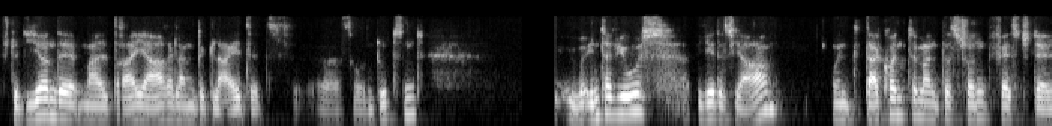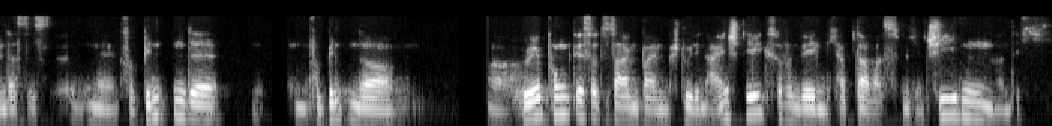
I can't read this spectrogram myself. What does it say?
Studierende mal drei Jahre lang begleitet, äh, so ein Dutzend, über Interviews jedes Jahr. Und da konnte man das schon feststellen, dass es eine verbindende, ein verbindender äh, Höhepunkt ist sozusagen beim Studieneinstieg, so von wegen, ich habe da was mich entschieden und ich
